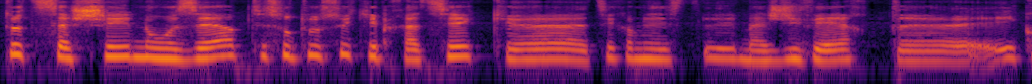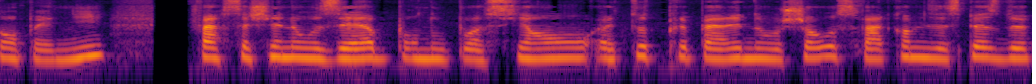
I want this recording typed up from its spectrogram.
tout sécher nos herbes, surtout ceux qui pratiquent, euh, tu sais, comme les, magies vertes et compagnie faire sécher nos herbes pour nos potions, tout préparer nos choses, faire comme des espèces de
